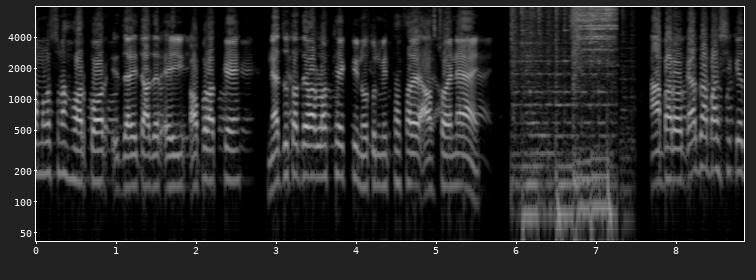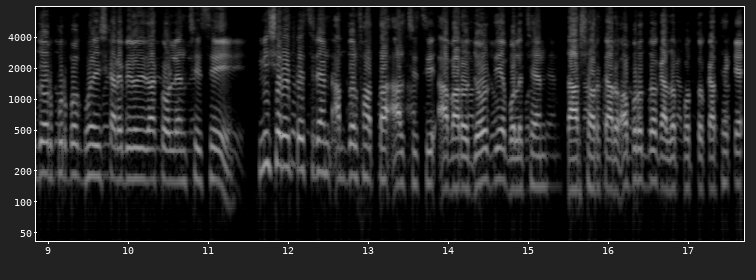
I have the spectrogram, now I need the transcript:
সমালোচনা হওয়ার পর ইসরায়েল তাদের এই অপরাধকে ন্যায্যতা দেওয়ার লক্ষ্যে একটি নতুন মিথ্যাচারের আশ্রয় নেয়। আবারও গাজাবাসীকে জোরপূর্বক বহিষ্কারে বিরোধিতা করলেন সিসি। মিশরের president Abdel Fattah al Sisi আবারও জোর দিয়ে বলেছেন তার সরকার অবরুদ্ধ গাজা উপত্যকা থেকে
